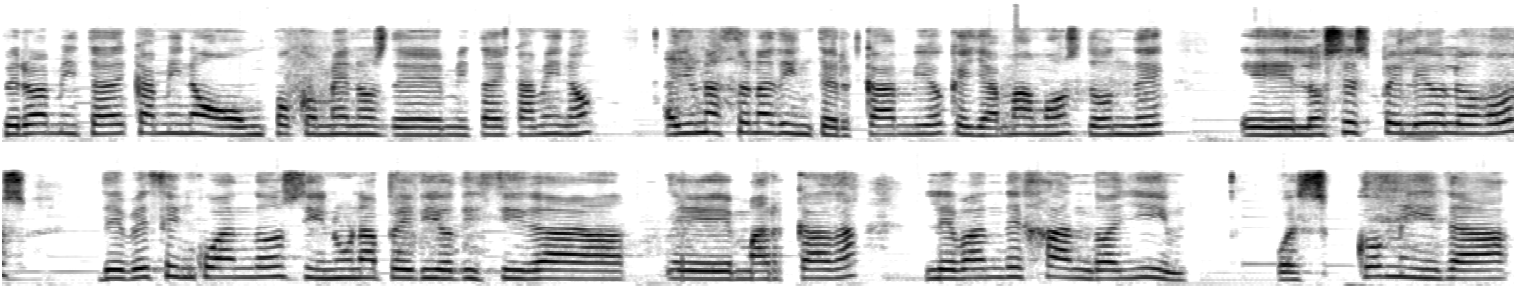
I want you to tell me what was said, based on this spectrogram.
pero a mitad de camino o un poco menos de mitad de camino, hay una zona de intercambio que llamamos donde eh, los espeleólogos de vez en cuando, sin una periodicidad eh, marcada, le van dejando allí pues comida,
